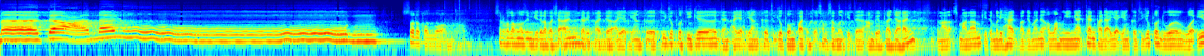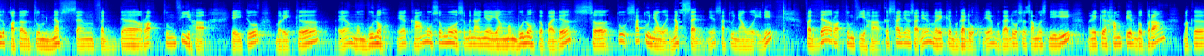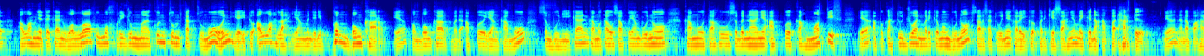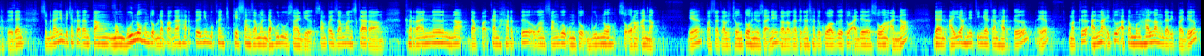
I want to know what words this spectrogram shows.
ما تعملون. صدق الله. Surah Al-Azim kita bacaan daripada ayat yang ke-73 dan ayat yang ke-74 untuk sama-sama kita ambil pelajaran. Semalam kita melihat bagaimana Allah mengingatkan pada ayat yang ke-72 wa id qataltum nafsan fadara'tum fiha iaitu mereka ya membunuh ya kamu semua sebenarnya yang membunuh kepada satu satu nyawa nafsan ya satu nyawa ini fadaratum fiha. Kesannya ustaznya mereka bergaduh ya bergaduh sesama sendiri mereka hampir berperang. Maka Allah menyatakan wallahu mukhrijum ma kuntum taktumun iaitu Allah lah yang menjadi pembongkar ya pembongkar kepada apa yang kamu sembunyikan. Kamu tahu siapa yang bunuh kamu tahu sebenarnya apakah motif ya apakah tujuan mereka membunuh. Salah satunya kalau ikut pada kisahnya mereka nak dapat harta ya nak dapat harta. Dan sebenarnya bercakap tentang membunuh untuk mendapatkan harta ini bukan kisah zaman dahulu saja sampai zaman sekarang kerana nak dapatkan harta orang sanggup untuk bunuh seorang anak. Ya pasal kalau contohnya ustaz ni kalau katakan satu keluarga tu ada seorang anak dan ayahnya tinggalkan harta ya maka anak itu akan menghalang daripada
